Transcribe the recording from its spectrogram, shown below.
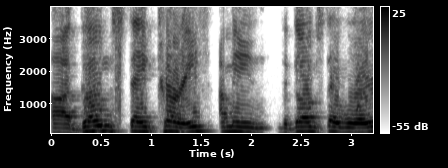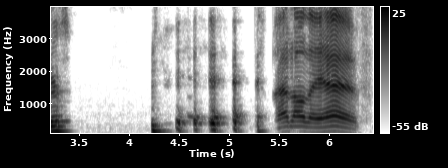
uh, Golden State Curries. I mean, the Golden State Warriors. That's about all they have.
